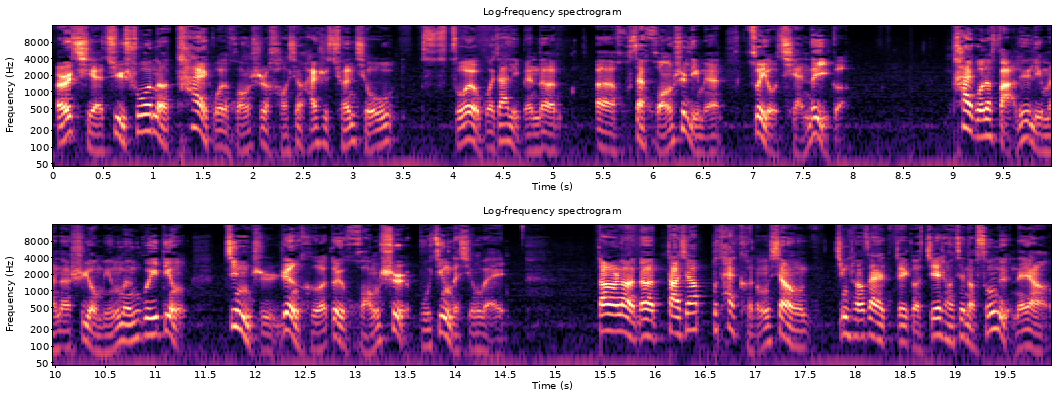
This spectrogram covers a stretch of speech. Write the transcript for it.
而且据说呢，泰国的皇室好像还是全球所有国家里边的呃在皇室里面最有钱的一个。泰国的法律里面呢是有明文规定，禁止任何对皇室不敬的行为。当然了，那大家不太可能像经常在这个街上见到僧侣那样。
